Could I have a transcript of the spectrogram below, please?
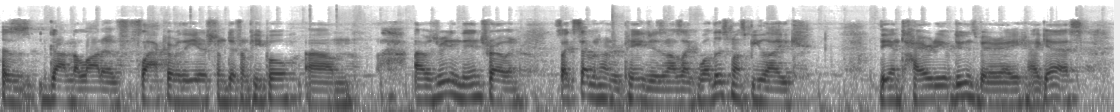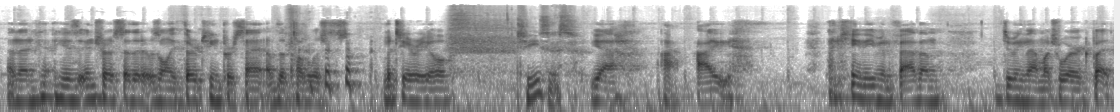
has gotten a lot of flack over the years from different people. Um, I was reading the intro and it's like 700 pages, and I was like, well, this must be like the entirety of Doonesbury, I guess. And then his intro said that it was only 13% of the published material. Jesus. Yeah, I, I I can't even fathom doing that much work, but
